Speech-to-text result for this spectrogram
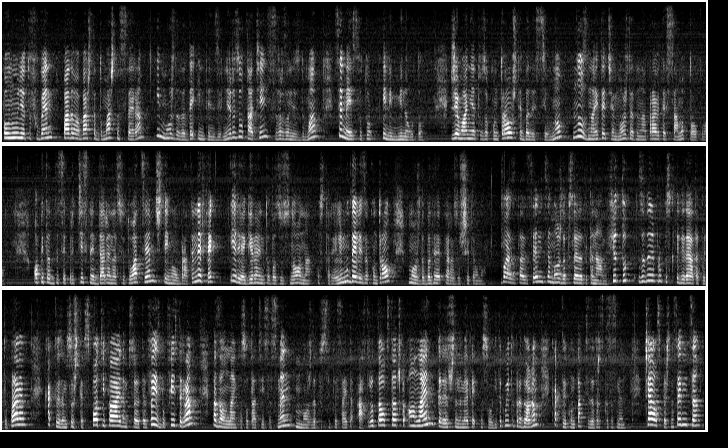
Пълнолунието в Овен пада във вашата домашна сфера и може да даде интензивни резултати, свързани с дома, семейството или миналото. Желанието за контрол ще бъде силно, но знайте, че можете да направите само толкова. Опитът да се притисне дадена ситуация ще има обратен ефект и реагирането възоснова на остарели модели за контрол може да бъде разрушително. Това е за тази седмица. Може да последвате канала ми в YouTube, за да не пропускате видеята, които правя, както и да ме слушате в Spotify, да ме последвате в Facebook, в Instagram, а за онлайн консултации с мен може да посетите сайта astrotalks.online, където ще намерите услугите, които предлагам, както и контакти за връзка с мен. Чао! Успешна седмица!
